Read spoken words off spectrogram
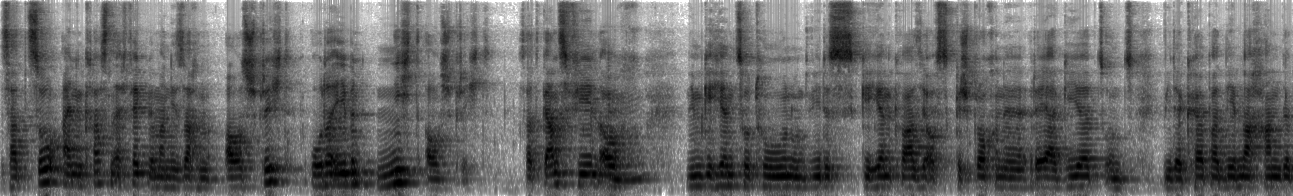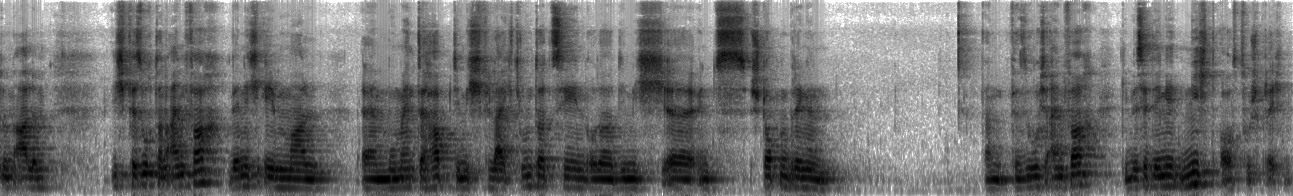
Es hat so einen krassen Effekt, wenn man die Sachen ausspricht oder eben nicht ausspricht. Es hat ganz viel auch mhm im Gehirn zu tun und wie das Gehirn quasi aufs Gesprochene reagiert und wie der Körper demnach handelt und allem. Ich versuche dann einfach, wenn ich eben mal äh, Momente habe, die mich vielleicht runterziehen oder die mich äh, ins Stoppen bringen, dann versuche ich einfach, gewisse Dinge nicht auszusprechen.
